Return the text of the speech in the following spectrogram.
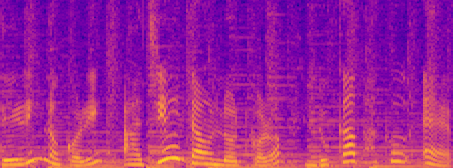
দেৰি নকৰি আজিয়েই ডাউনলোড কৰক লুকাভাকু এপ।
